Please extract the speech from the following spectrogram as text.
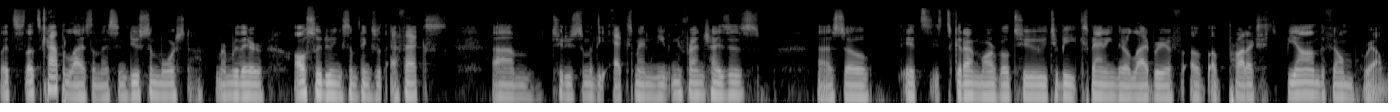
let's let's capitalize on this and do some more stuff. Remember, they're also doing some things with FX um, to do some of the X Men mutant franchises. Uh, so it's it's good on Marvel to to be expanding their library of, of, of products beyond the film realm.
